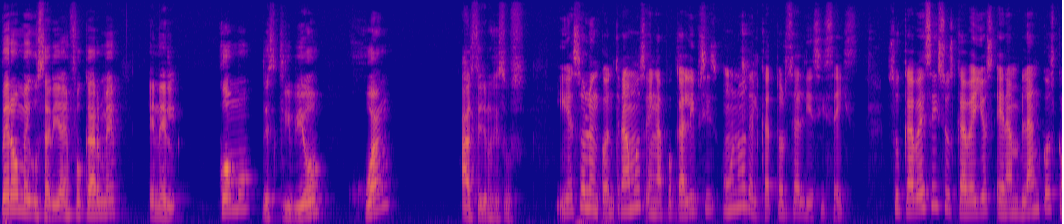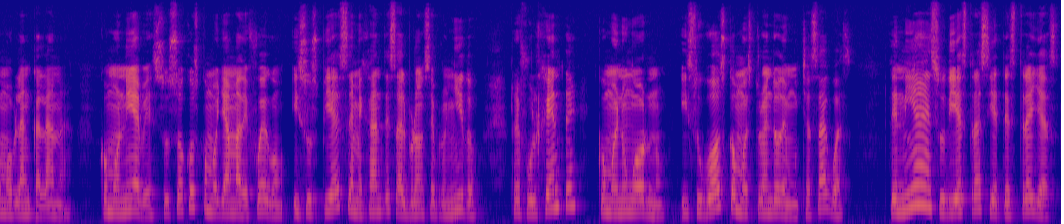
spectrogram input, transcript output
pero me gustaría enfocarme en el cómo describió Juan al Señor Jesús. Y eso lo encontramos en Apocalipsis 1 del 14 al 16. Su cabeza y sus cabellos eran blancos como blanca lana, como nieve, sus ojos como llama de fuego, y sus pies semejantes al bronce bruñido, refulgente como en un horno, y su voz como estruendo de muchas aguas. Tenía en su diestra siete estrellas,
